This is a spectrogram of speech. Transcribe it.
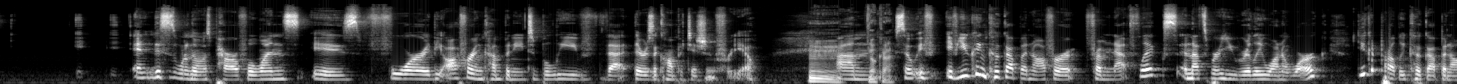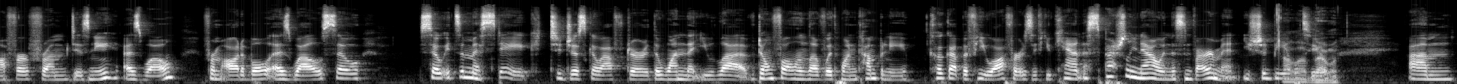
and this is one of the most powerful ones is for the offering company to believe that there's a competition for you. Hmm. Um, okay. So if if you can cook up an offer from Netflix and that's where you really want to work, you could probably cook up an offer from Disney as well, from Audible as well. So so it's a mistake to just go after the one that you love. Don't fall in love with one company. Cook up a few offers if you can, especially now in this environment. You should be able to. Um,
